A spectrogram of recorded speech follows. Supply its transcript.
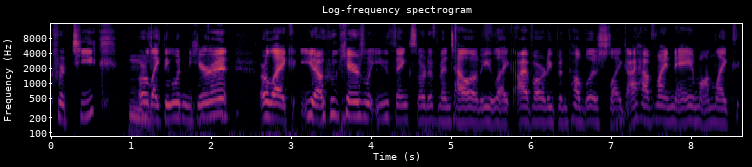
critique or Mm. like they wouldn't hear it or like you know who cares what you think sort of mentality like i've already been published like i have my name on like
